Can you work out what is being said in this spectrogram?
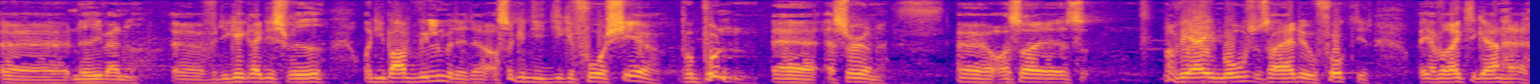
øh, nede i vandet. Øh, for de kan ikke rigtig svede, og de er bare vilde med det der. Og så kan de, de kan foragere på bunden af, af søerne. Øh, og så, øh, så, når vi er i en mose, så er det jo fugtigt. Og jeg vil rigtig gerne have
